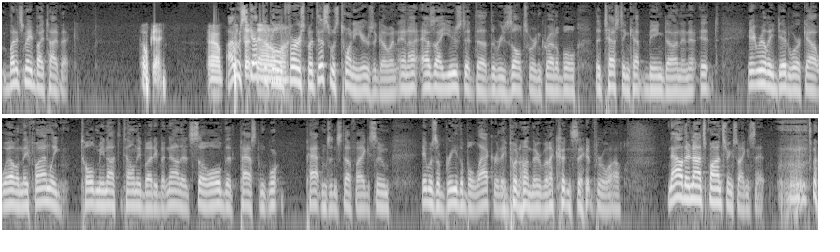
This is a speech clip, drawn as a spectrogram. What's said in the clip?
but it's made by Tyvek. okay. I'll I was skeptical at my- first, but this was 20 years ago, and, and I, as I used it, the, the results were incredible. The testing kept being done, and it, it it really did work out well. And they finally told me not to tell anybody, but now that it's so old that past war- patents and stuff, I assume it was a breathable lacquer they put on there, but I couldn't say it for a while. Now they're not sponsoring, so I can say it.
